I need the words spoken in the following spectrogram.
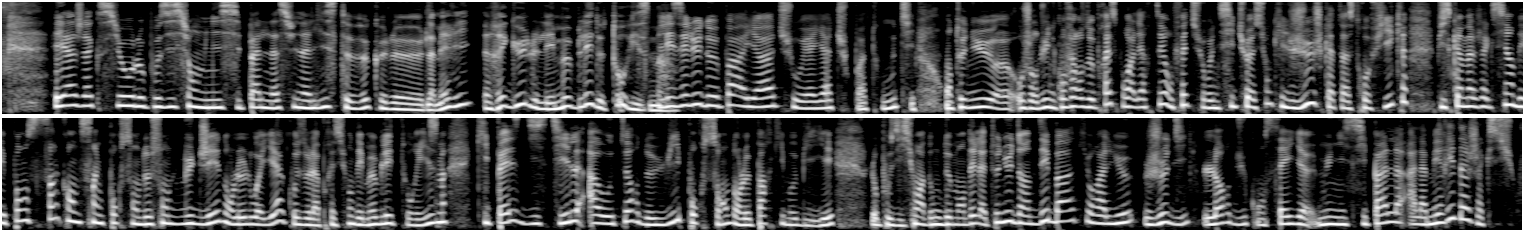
Et Ajaccio, l'opposition municipale nationaliste veut que le, la mairie régule les meublés de tourisme. Les élus de Paayach ou Ayach ou Patouti ont tenu euh, aujourd'hui une conférence de presse pour alerter en fait sur une situation qu'ils jugent catastrophique puisqu'un Ajaccien dépense 55% de son budget dans le loyer à cause de la pression des meublés de tourisme qui pèsent, disent-ils, à hauteur de 8% dans le parc immobilier. L'opposition a donc demandé la tenue d'un débat qui aura lieu jeudi lors du conseil municipal à la mairie d'Ajaccio.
